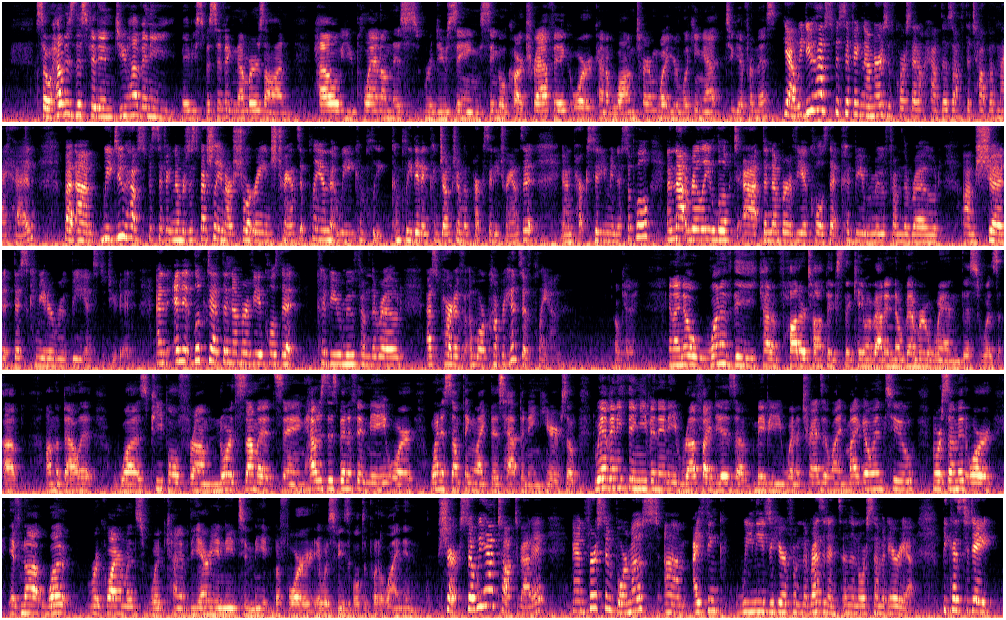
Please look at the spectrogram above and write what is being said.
So how does this fit in? Do you have any maybe specific numbers on how you plan on this reducing single car traffic or kind of long term what you're looking at to get from this? Yeah, we do have specific numbers. Of course, I don't have those off the top of my head, but um, we do have specific numbers, especially in our short range transit plan that we complete completed in conjunction with Park City Transit and Park City Municipal, and that really looked at the number of vehicles that could be removed from the road um, should this commuter route be instituted, and and it looked at the number of vehicles that could be removed from the road as part of a more comprehensive plan. Okay. And I know one of the kind of hotter topics that came about in November when this was up on the ballot was people from North Summit saying, How does this benefit me? or when is something like this happening here? So, do we have anything, even any rough ideas of maybe when a transit line might go into North Summit? Or if not, what requirements would kind of the area need to meet before it was feasible to put a line in? Sure. So we have talked about it. And first and foremost, um, I think we need to hear from the residents in the North Summit area because to date,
